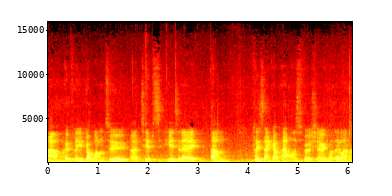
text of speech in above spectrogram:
Um, hopefully you've got one or two uh, tips here today. Um, please thank our panelists for sharing what they learned.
